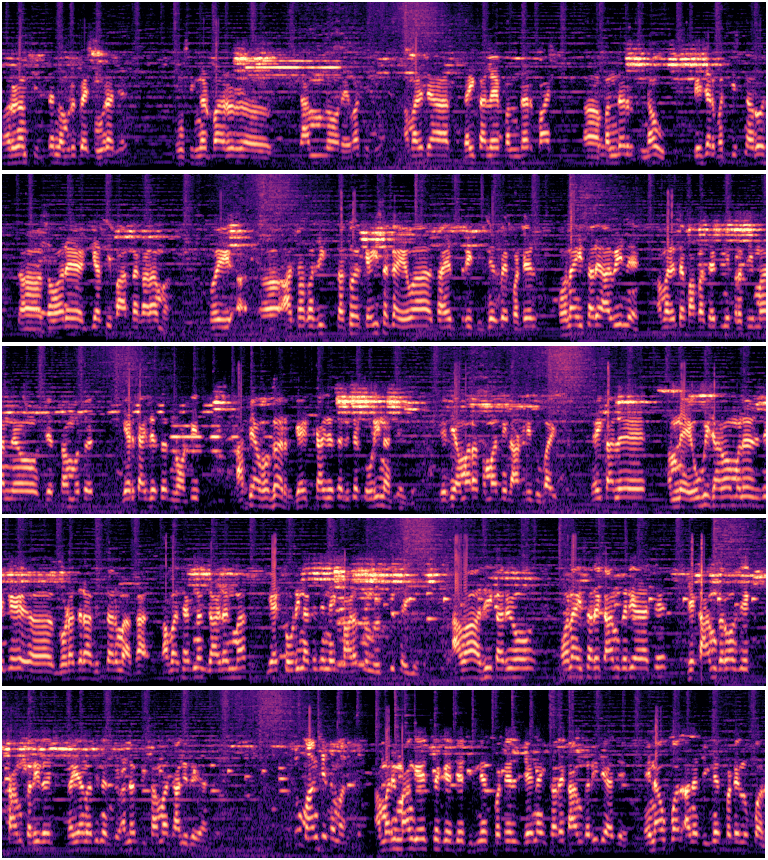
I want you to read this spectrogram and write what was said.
મારું નામ ચિંતન અમૃતભાઈ સુમરા છે. હું સિંગરપાર અ, ગામનો રહેવાસી છું. અમારે ત્યાં ગઈકાલે પંદર પાંચ પંદર નવ બે હજાર પચીસના રોજ સવારે અગિયારથી બારના ગાળામાં કોઈ આશાભાજી તત્વો કહી શકાય એવા સાહેબ શ્રી જિજ્ઞેશભાઈ પટેલ કોના ઇશારે આવીને અમારે ત્યાં બાબા સાહેબની પ્રતિમાનો જે સ્તંભ હતો ગેરકાયદેસર નોટિસ આપ્યા વગર ગેરકાયદેસર રીતે તોડી નાખે છે. જેથી અમારા સમાજની લાગણી દુભાઈ છે. ગઈકાલે અમને એવું બી જાણવા મળેલું છે કે અ, ગોડાદરા વિસ્તારમાં બાબા સાહેબના જ ગાર્ડનમાં ગેટ તોડી નાખે છે અને એક બાળકનું મૃત્યુ થઈ ગયું આવા અધિકારીઓ કોના હિસાબે કામ કરી રહ્યા છે. જે કામ કરવાનું છે કામ કરી રહી- રહ્યા નથી ને અલગ દિશામાં ચાલી રહ્યા છે. શું માંગ છે તમારી? અમારી માંગ એ જ છે કે જે જિજ્ઞેશ પટેલ જેના હિસાબે કામ કરી રહ્યા છે એના ઉપર અને જિજ્ઞેશ પટેલ ઉપર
